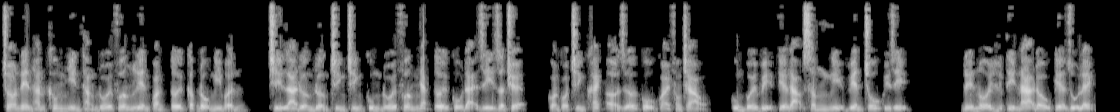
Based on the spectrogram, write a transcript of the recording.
Cho nên hắn không nhìn thẳng đối phương liên quan tới cấp độ nghi vấn, chỉ là đường đường chính chính cùng đối phương nhắc tới cổ đại di dân chuyện, còn có chính khách ở giữa cổ quái phong trào, cùng với vị kia đạo xâm nghị viên chỗ quỷ dị. Đến nỗi hư tì nạ đầu kia dụ lệnh,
